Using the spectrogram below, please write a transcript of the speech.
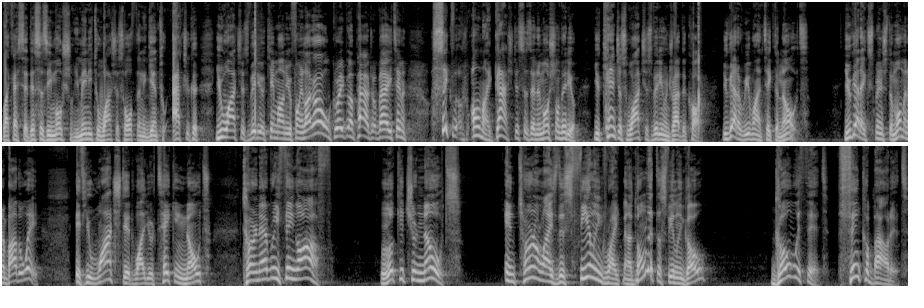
like I said, this is emotional. You may need to watch this whole thing again to actually, you watch this video, it came on your phone, like, oh, great Patrick, Valuetainment. Sick, oh my gosh, this is an emotional video. You can't just watch this video and drive the car. You got to rewind, take the notes. You got to experience the moment. And by the way, if you watched it while you're taking notes, turn everything off. Look at your notes internalize this feeling right now. Don't let this feeling go. Go with it. Think about it.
